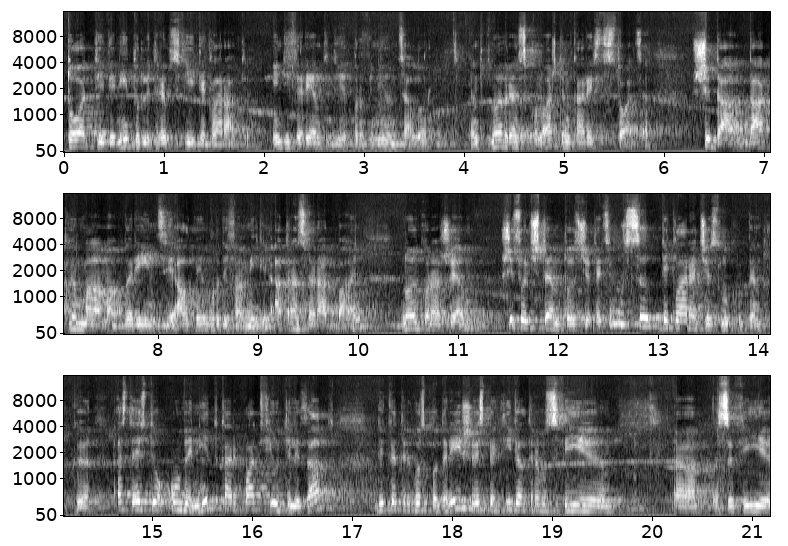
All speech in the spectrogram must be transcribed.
toate veniturile trebuie să fie declarate, indiferent de proveniența lor. Pentru că noi vrem să cunoaștem care este situația. Și da, dacă mama, părinții, alt membru de familie a transferat bani, noi încurajăm și solicităm toți cetățenilor să declare acest lucru, pentru că asta este un venit care poate fi utilizat de către gospodărie și respectiv el trebuie să fie, uh, să fie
